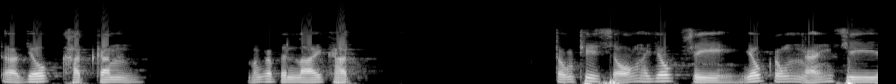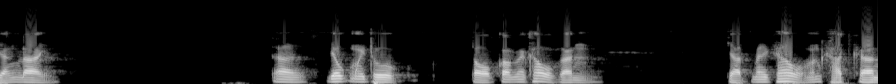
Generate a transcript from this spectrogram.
ถ้ายกขัดกัน มันก็เป็นลายขัด ตรงที่สองยกสี่ยกตรงไหนสี่อย่างไร ถ้ายกไม่ถูกตอกก็ไม่เข้ากัน จัดไม่เข้ามันขัดกัน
